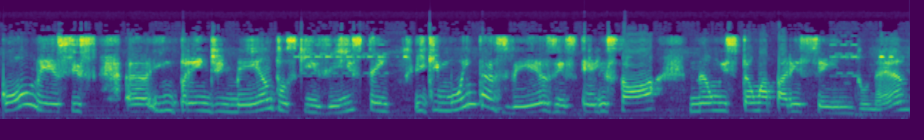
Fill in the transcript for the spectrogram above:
com esses uh, empreendimentos que existem e que muitas vezes eles só não estão aparecendo, né?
